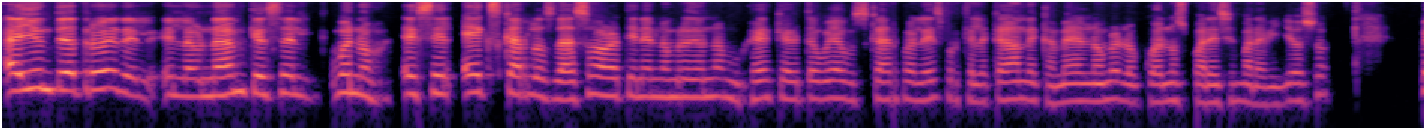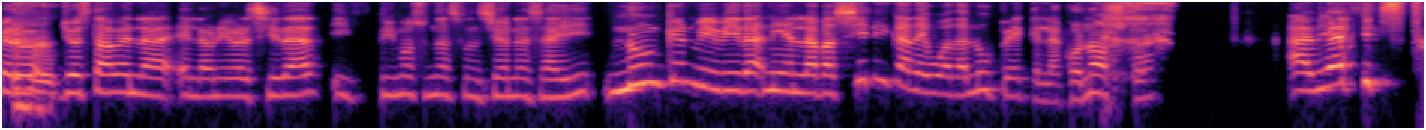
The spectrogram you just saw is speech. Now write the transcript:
hay un teatro en, el, en la UNAM que es el, bueno, es el ex Carlos Lazo, ahora tiene el nombre de una mujer que ahorita voy a buscar cuál es porque le acaban de cambiar el nombre, lo cual nos parece maravilloso. Pero yo estaba en la, en la universidad y tuvimos unas funciones ahí. Nunca en mi vida, ni en la Basílica de Guadalupe, que la conozco, había visto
